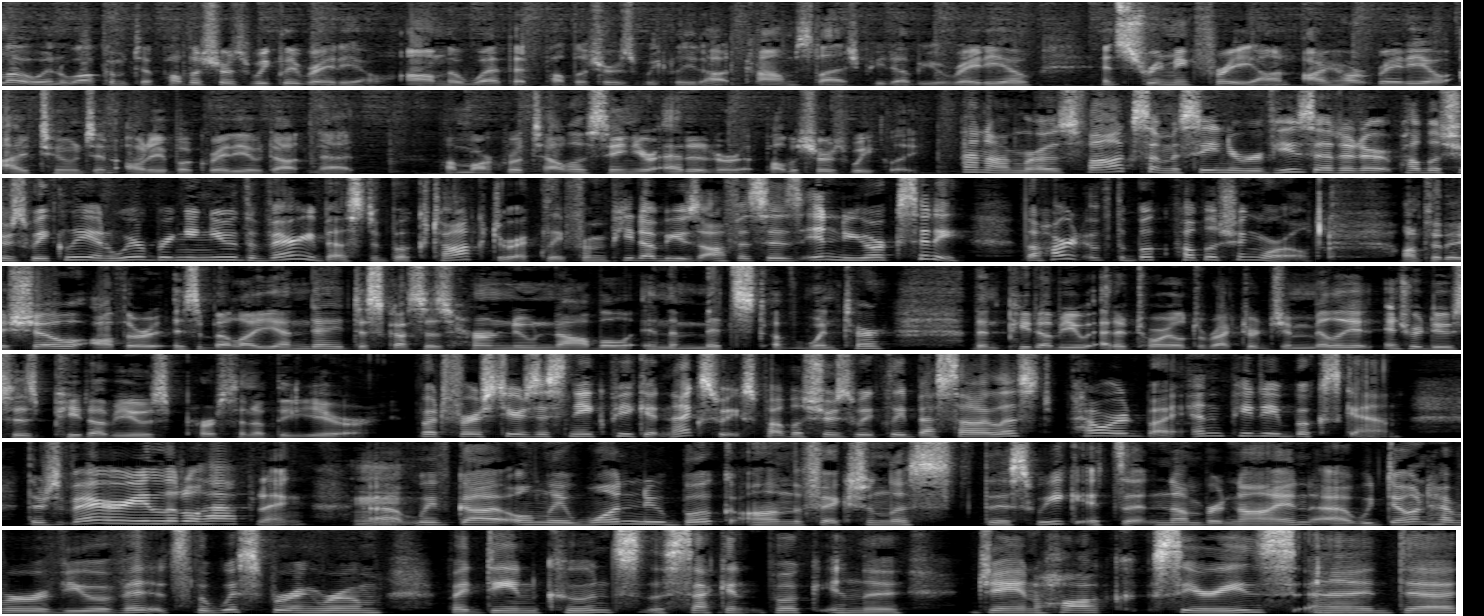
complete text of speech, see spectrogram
Hello and welcome to Publishers Weekly Radio on the web at publishersweekly.com slash pwradio and streaming free on iHeartRadio, iTunes, and audiobookradio.net. I'm Mark Rotella, Senior Editor at Publishers Weekly. And I'm Rose Fox. I'm a Senior Reviews Editor at Publishers Weekly, and we're bringing you the very best of book talk directly from PW's offices in New York City, the heart of the book publishing world. On today's show, author Isabel Allende discusses her new novel, In the Midst of Winter. Then PW Editorial Director Jim Milliot introduces PW's Person of the Year. But first, here's a sneak peek at next week's Publishers Weekly bestseller list, powered by NPD Bookscan. There's very little happening. Mm. Uh, we've got only one new book on the fiction list this week. It's at number nine. Uh, we don't have a review of it. It's The Whispering Room by Dean Koontz, the second book in the Jane Hawk series. Mm-hmm. And uh,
